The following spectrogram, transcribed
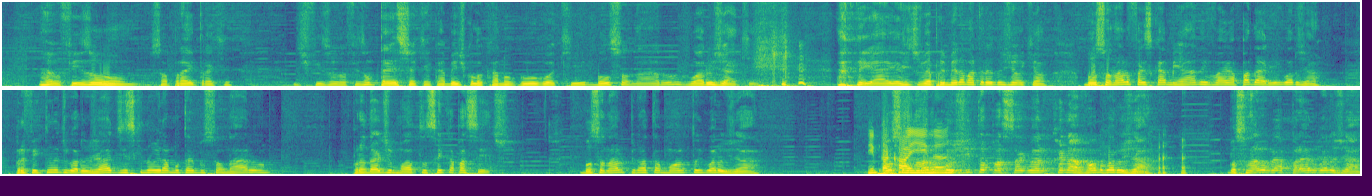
Eu fiz um. Só pra entrar aqui. Eu fiz, um- eu fiz um teste aqui. Acabei de colocar no Google aqui Bolsonaro Guarujá aqui. e aí a gente vê a primeira matéria do João aqui, ó. Bolsonaro faz caminhada e vai à padaria em Guarujá. Prefeitura de Guarujá diz que não irá multar Bolsonaro por andar de moto sem capacete. Bolsonaro pilota moto em Guarujá. Nem pra Bolsonaro cair, né? cogita passar carnaval no Guarujá. Bolsonaro vai à praia no Guarujá.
